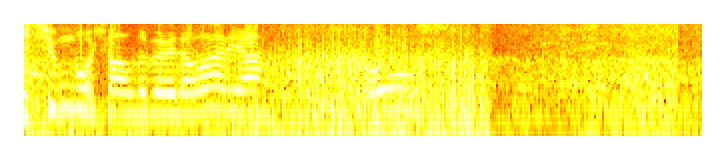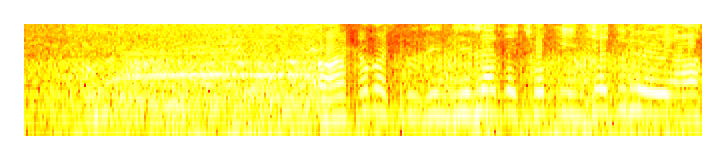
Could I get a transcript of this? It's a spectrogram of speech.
İçim boşaldı böyle var ya. Of. Arkadaş bu zincirler de çok ince duruyor ya.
